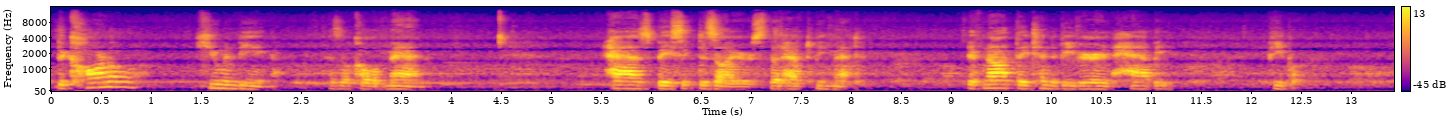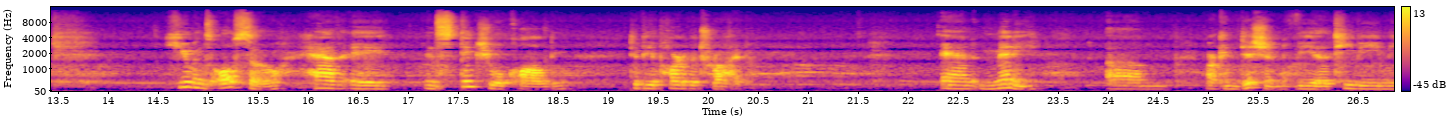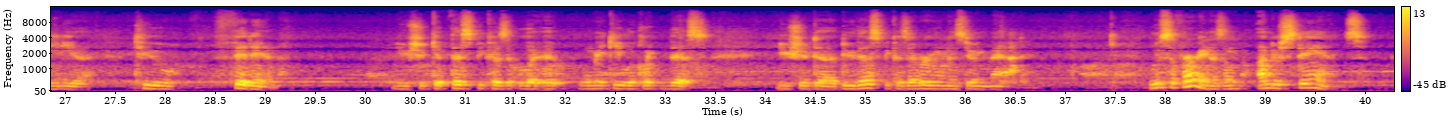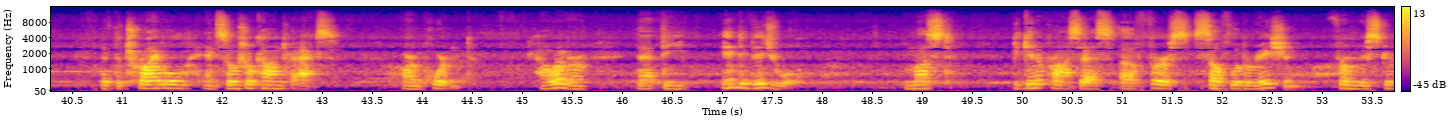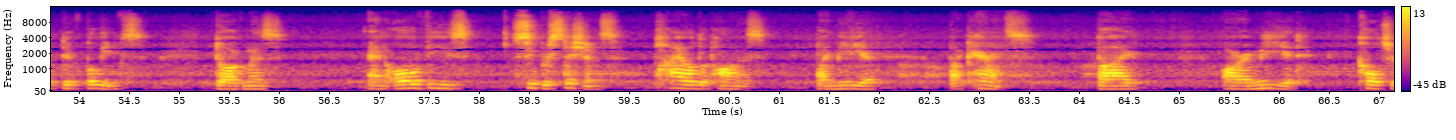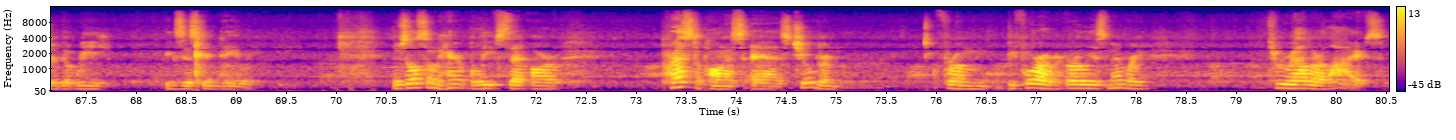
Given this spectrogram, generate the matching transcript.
The carnal human being, as I'll call it man, has basic desires that have to be met. If not, they tend to be very unhappy people. Humans also have a instinctual quality to be a part of a tribe. And many are conditioned via TV media to fit in. You should get this because it, it will make you look like this. You should uh, do this because everyone is doing that. Luciferianism understands that the tribal and social contracts are important. However, that the individual must begin a process of first self-liberation from restrictive beliefs, dogmas, and all of these superstitions piled upon us by media, by parents, by our immediate culture that we exist in daily. There's also inherent beliefs that are pressed upon us as children from before our earliest memory throughout our lives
